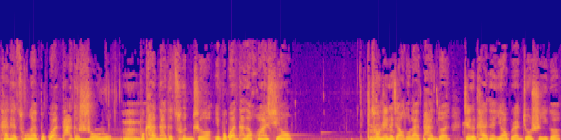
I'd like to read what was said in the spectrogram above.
太太从来不管他的收入，嗯不看他的存折，也不管他的花销。从这个角度来判断，这个太太要不然就是一个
